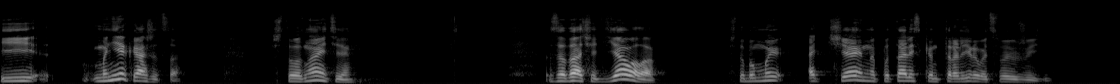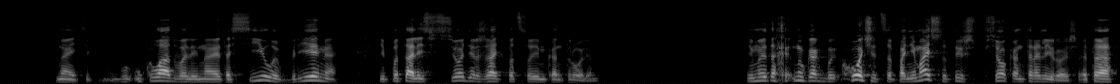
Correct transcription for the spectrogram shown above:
И мне кажется, что, знаете, задача дьявола, чтобы мы отчаянно пытались контролировать свою жизнь. Знаете, укладывали на это силы, время и пытались все держать под своим контролем. Им это, ну, как бы хочется понимать, что ты все контролируешь. Это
